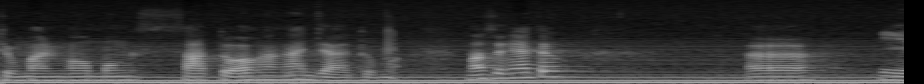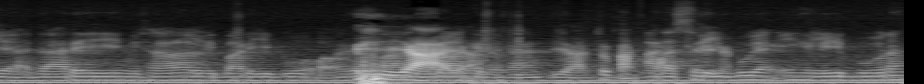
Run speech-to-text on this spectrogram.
Cuman ngomong satu orang aja tuh Ma- maksudnya tuh eh iya dari misalnya 5000 orang iya Palembang ya, gitu kan. Iya itu kan ada kan. seribu yang ingin liburan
